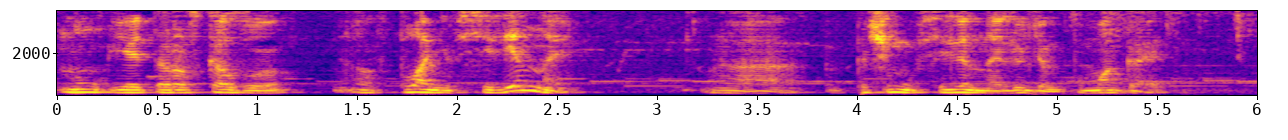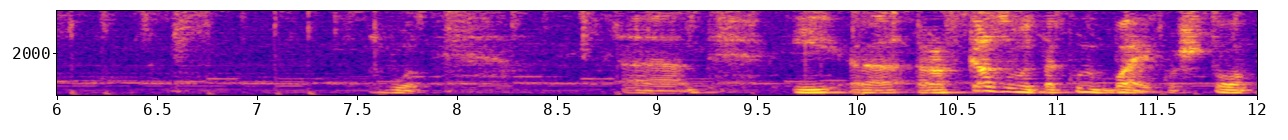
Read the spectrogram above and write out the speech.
ну, я это рассказываю в плане Вселенной, а, почему Вселенная людям помогает. Вот. А, и а, рассказываю такую байку, что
